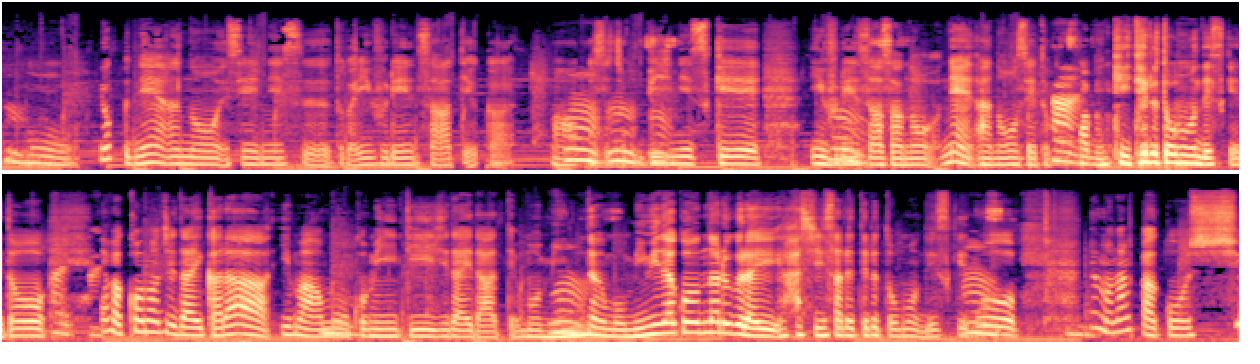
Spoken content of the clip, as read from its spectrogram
うんもうよくねあの SNS とかインフルエンサーっていうか、まあうんうんうん。私たちもビジネス系インフルエンサーさんのね、あの音声とはい。か多分聞いてると思うんですけど、はいやっぱこの時代から今はもううんコミュニティ時代だってもうみんなもう耳だこになるぐらい発信されてると思うんですけど、うん。でもなんかこう集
